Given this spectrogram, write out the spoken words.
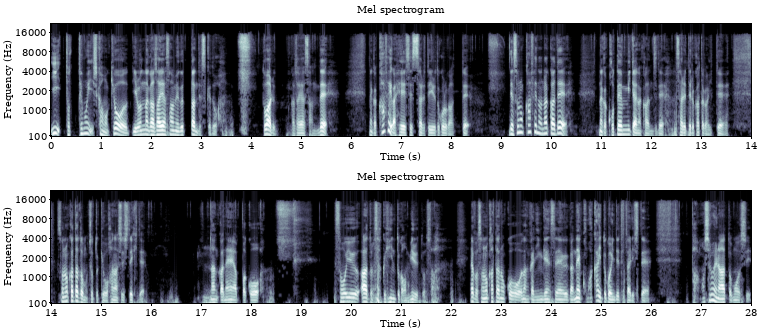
いい、とってもいい。しかも今日いろんな画材屋さんを巡ったんですけど、とある画材屋さんで、なんかカフェが併設されているところがあって、で、そのカフェの中で、なんか個展みたいな感じでされてる方がいて、その方ともちょっと今日お話ししてきて、なんかね、やっぱこう、そういうアートの作品とかを見るとさ、やっぱその方のこう、なんか人間性がね、細かいところに出てたりして、やっぱ面白いなと思うし、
